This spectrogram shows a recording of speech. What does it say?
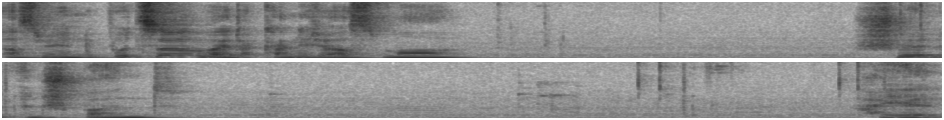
Erstmal hier eine Putze, weil da kann ich erstmal schön entspannt heilen.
